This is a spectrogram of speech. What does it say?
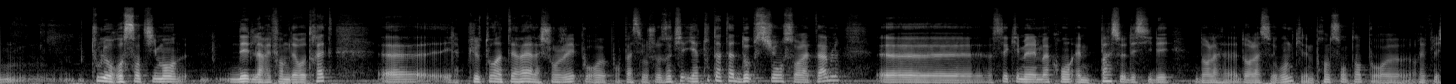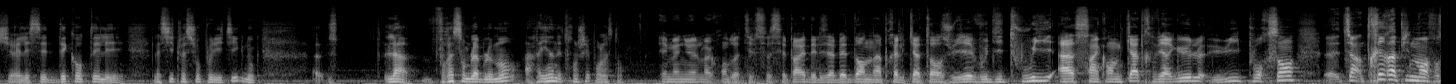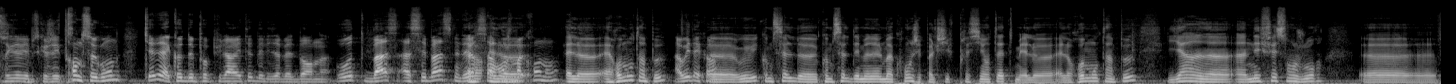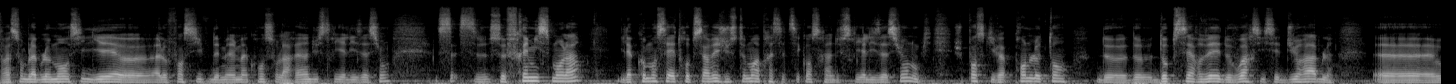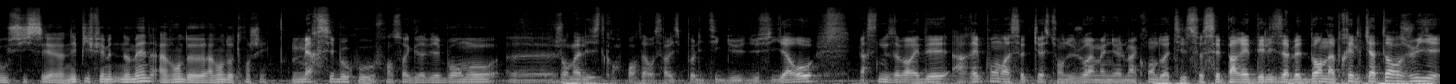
tout le ressentiment né de la réforme des retraites, euh, il a plutôt intérêt à la changer pour, pour passer aux choses. Donc il y a- tout un tas d'options sur la table. Euh, sait qu'Emmanuel Macron aime pas se décider dans la, dans la seconde, qu'il aime prendre son temps pour euh, réfléchir et laisser décanter les, la situation politique. Donc euh, là, vraisemblablement, rien n'est tranché pour l'instant. Emmanuel Macron doit-il se séparer d'Elisabeth Borne après le 14 juillet? Vous dites oui à 54,8%. Euh, tiens, très rapidement, François-Xavier, parce que j'ai 30 secondes. Quelle est la cote de popularité d'Elisabeth Borne? Haute, basse, assez basse Mais d'ailleurs, ça arrange euh, Macron, non? Elle, euh, elle remonte un peu. Ah oui, d'accord. Euh, oui, oui, comme celle de, comme celle d'Emmanuel Macron. J'ai pas le chiffre précis en tête, mais elle, elle remonte un peu. Il y a un, un effet 100 jours, vraisemblablement aussi lié à l'offensive d'Emmanuel Macron sur la réindustrialisation. Ce frémissement-là, il a commencé à être observé justement après cette séquence réindustrialisation. Donc, je pense qu'il va prendre le temps d'observer, de, voir si c'est durable euh, ou si c'est un épiphénomène avant de, trancher. Merci beaucoup, François-Xavier Bourmeau, euh, journaliste, reporter au service politique du, Figaro. Merci de nous avoir aidé à répondre à cette question du jour. Emmanuel Macron doit-il se séparer d'Elisabeth Borne après le 14 juillet?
